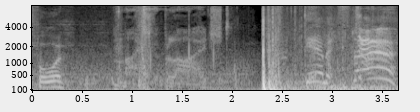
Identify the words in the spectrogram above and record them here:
for. Much obliged. Damn it, stop!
